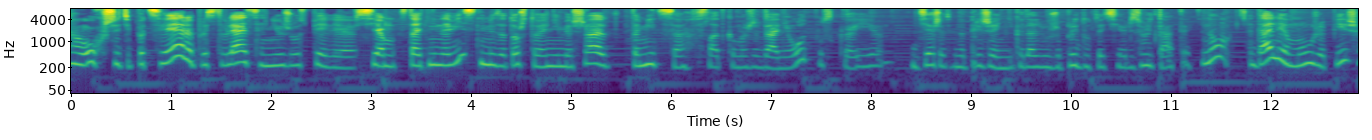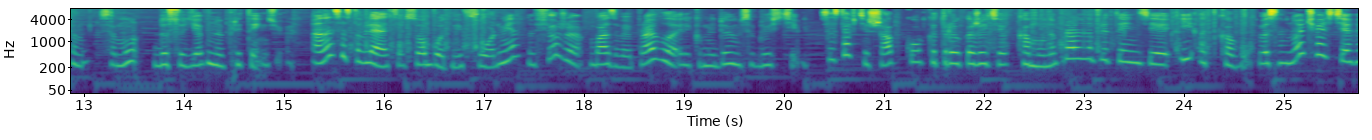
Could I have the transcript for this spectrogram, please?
ух уж эти ПЦРы, представляется, они уже успели всем стать ненавистными за то, что они мешают томиться в сладком ожидании отпуска и держит в напряжении, когда уже придут эти результаты. Ну, далее мы уже пишем саму досудебную претензию. Она составляется в свободной форме, но все же базовые правила рекомендуем соблюсти. Составьте шапку, в которой укажите, кому направлена претензия и от кого. В основной части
